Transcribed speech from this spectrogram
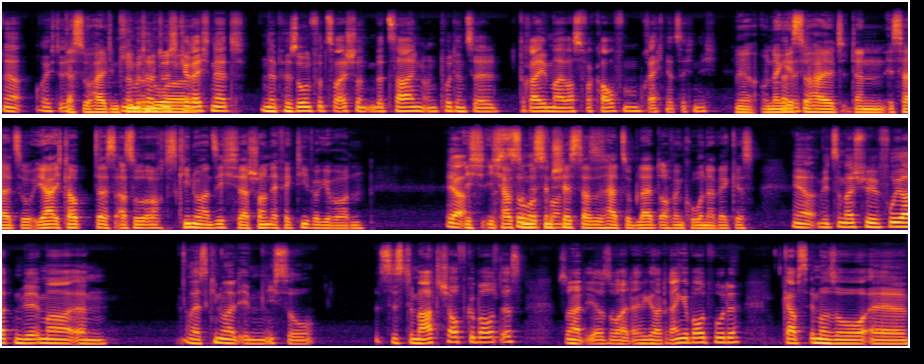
Ja, richtig. Dass du halt im Kino Damit halt durchgerechnet, eine Person für zwei Stunden bezahlen und potenziell dreimal was verkaufen, rechnet sich nicht. Ja, und dann Fertig. gehst du halt, dann ist halt so, ja, ich glaube, dass also auch das Kino an sich ist ja schon effektiver geworden. Ja. Ich, ich habe so ein bisschen von. Schiss, dass es halt so bleibt, auch wenn Corona weg ist. Ja, wie zum Beispiel, früher hatten wir immer, ähm, weil das Kino halt eben nicht so systematisch aufgebaut ist, sondern halt eher so halt, wie gesagt, reingebaut wurde, gab es immer so äh,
